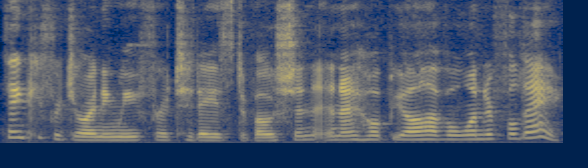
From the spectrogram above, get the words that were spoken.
Thank you for joining me for today's devotion, and I hope you all have a wonderful day.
